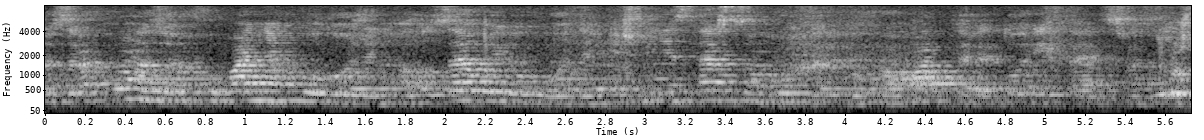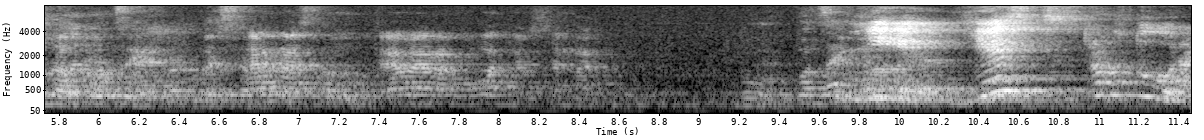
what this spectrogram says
розрахована з урахуванням положень галузевої угоди між Міністерством розвитку громад, територій та Можна по цифрах, Треба рахувати, все на Ну. Ні, є структура.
